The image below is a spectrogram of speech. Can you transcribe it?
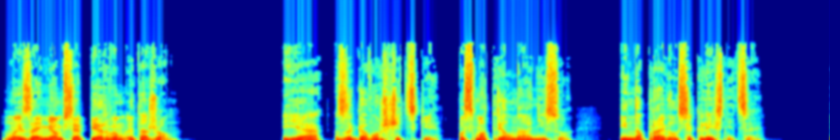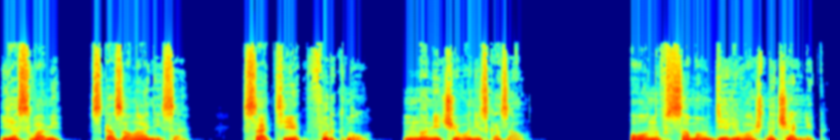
мы займемся первым этажом». Я заговорщицки посмотрел на Анису и направился к лестнице. «Я с вами», — сказала Аниса. Сатти фыркнул, но ничего не сказал. «Он в самом деле ваш начальник?»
